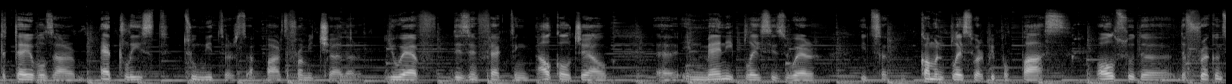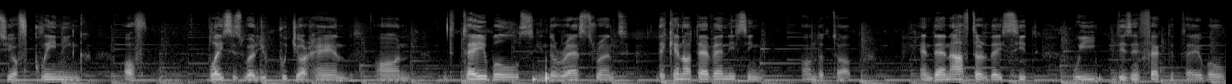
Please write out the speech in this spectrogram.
the tables are at least two meters apart from each other. You have disinfecting alcohol gel uh, in many places where it's a common place where people pass. Also the, the frequency of cleaning of places where you put your hand on the tables in the restaurant. They cannot have anything on the top. And then after they sit, we disinfect the table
